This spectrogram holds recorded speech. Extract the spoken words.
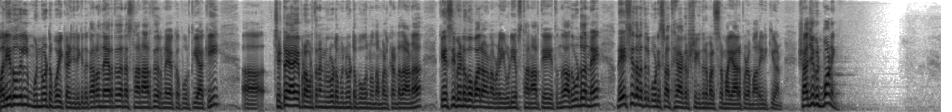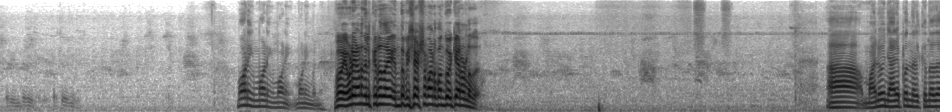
വലിയ തോതിൽ മുന്നോട്ട് പോയി കഴിഞ്ഞിരിക്കുന്നു. കാരണം നേരത്തെ തന്നെ സ്ഥാനാർത്ഥി നിർണയമൊക്കെ പൂർത്തിയാക്കി ചിട്ടയായ പ്രവർത്തനങ്ങളിലൂടെ മുന്നോട്ട് പോകുന്നു നമ്മൾ കണ്ടതാണ്. കെ സി വേണുഗോപാലാണ് അവിടെ യു ഡി എഫ് സ്ഥാനാർത്ഥിയായി എത്തുന്നത്. അതുകൊണ്ട് തന്നെ ദേശീയ തലത്തിൽ കൂടി ശ്രദ്ധയാകർഷിക്കുന്ന ഒരു മത്സരമായി ആലപ്പുഴ മാറിയിരിക്കുകയാണ്. Shaji good morning. Morning morning morning morning ഇപ്പോൾ എവിടെയാണ് നിൽക്കുന്നത്? എന്ത് വിശേഷമാണ് പങ്കുവയ്ക്കാനുള്ളത് മനു ഞാനിപ്പോൾ നിൽക്കുന്നത്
